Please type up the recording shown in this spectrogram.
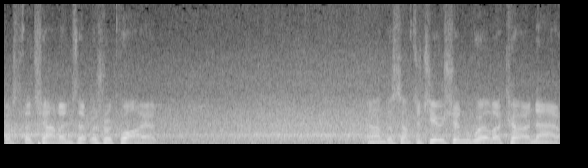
Just the challenge that was required. And the substitution will occur now.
